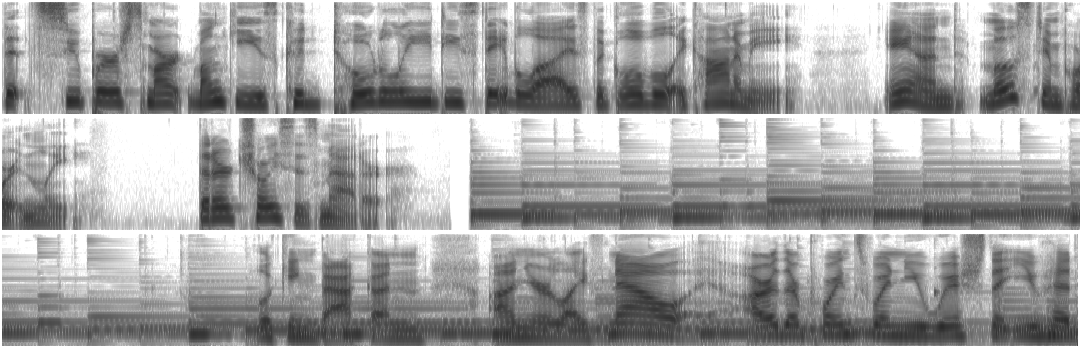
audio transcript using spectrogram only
that super smart monkeys could totally destabilize the global economy, and most importantly, that our choices matter. Looking back on, on your life now, are there points when you wish that you had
